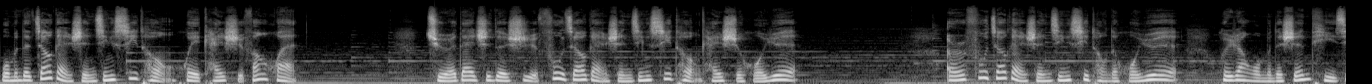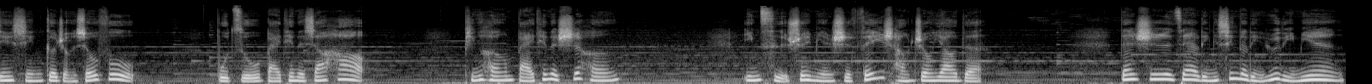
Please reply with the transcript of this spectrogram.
我们的交感神经系统会开始放缓，取而代之的是副交感神经系统开始活跃。而副交感神经系统的活跃，会让我们的身体进行各种修复，补足白天的消耗，平衡白天的失衡。因此，睡眠是非常重要的。但是在灵性的领域里面，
